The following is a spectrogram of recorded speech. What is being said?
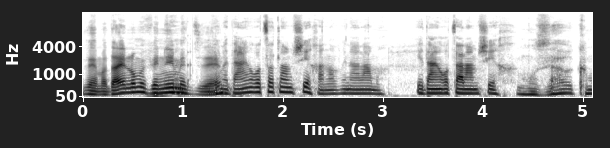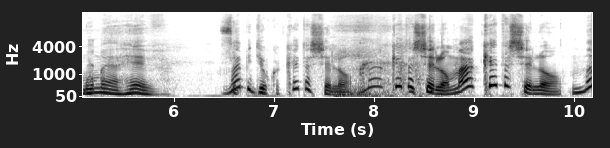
והם עדיין לא מבינים את זה. הן עדיין רוצות להמשיך, אני לא מבינה למה. היא עדיין רוצה להמשיך. מוזר כמו מאהב. מה בדיוק הקטע שלו? מה הקטע שלו? מה הקטע שלו? מה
